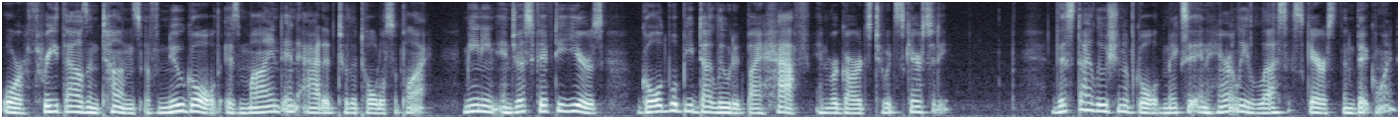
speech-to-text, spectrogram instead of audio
or 3,000 tons of new gold is mined and added to the total supply, meaning in just 50 years, gold will be diluted by half in regards to its scarcity. This dilution of gold makes it inherently less scarce than Bitcoin,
